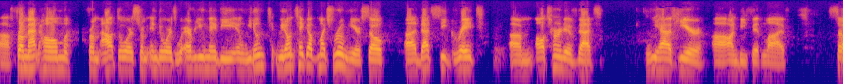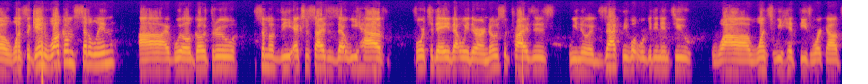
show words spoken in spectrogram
uh, from at home, from outdoors, from indoors, wherever you may be. And we don't, we don't take up much room here. So uh, that's the great um, alternative that we have here uh, on BFit Live. So once again, welcome, settle in. I will go through some of the exercises that we have for today. That way there are no surprises. We know exactly what we're getting into while once we hit these workouts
